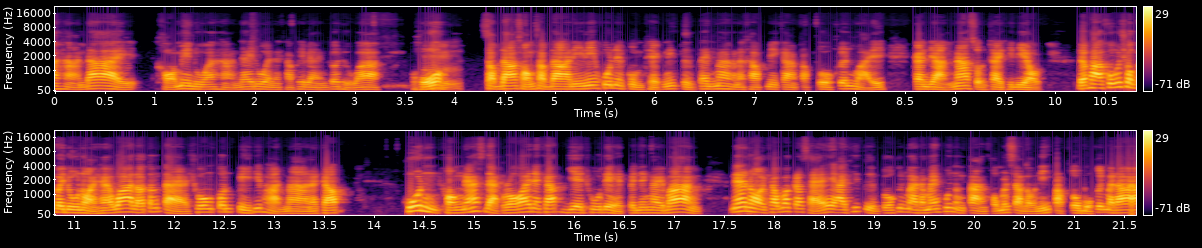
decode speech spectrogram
อาหารได้ ขอเมนูอาหารได้ด้วยนะครับพี่แบงก์ก็ถือว่าโอ้โหสัปดาห์สองสัปดาห์นี้นี่หุ้นในกลุ่มเทคนี่ตื่นเต้นมากนะครับ มีการปรับตัวเคลื่อนไหวกันอย่างน่าสนใจทีเดียว เดี๋ยวพาคุณผู้ชมไปดูหน่อยฮะว่าแล้วตั้งแต่ช่วงต้นปีที่ผ่านมานะครับ หุ้นของ NASDAQ ร้อยนะครับ year to date เป็นยังไงบ้าง แน่นอนครับว่ากระแส AI ที่ตื่นตัวขึ้นมาทำให้หุ้นต่างๆ ของบริษัทเหล่านี้ปรับตัวบวกขึ้นมาได้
